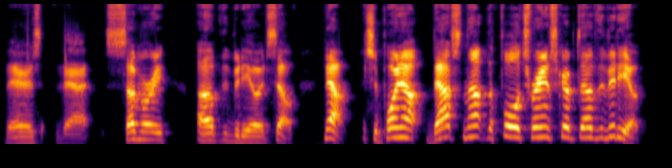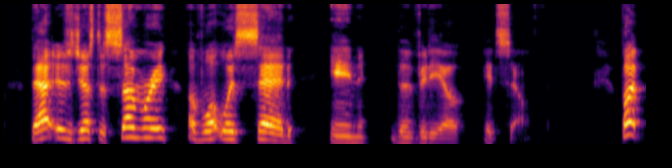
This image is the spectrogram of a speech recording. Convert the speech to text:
there's that summary of the video itself. Now, I should point out that's not the full transcript of the video. That is just a summary of what was said in the video itself. But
